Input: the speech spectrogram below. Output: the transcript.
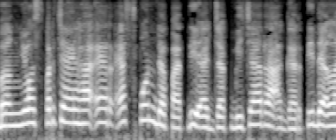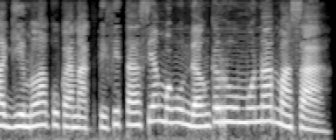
Bang Yos percaya HRS pun dapat diajak bicara agar tidak lagi melakukan aktivitas yang mengundang kerumunan massa.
